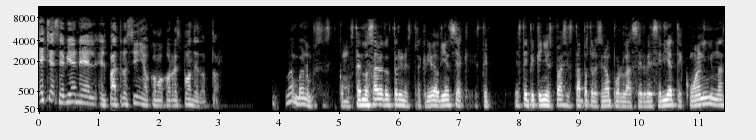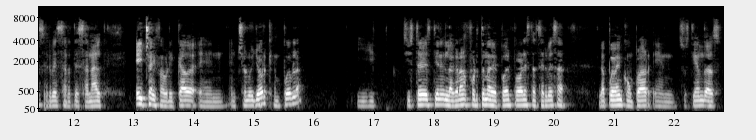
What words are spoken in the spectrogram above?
échese bien el, el patrocinio como corresponde, doctor. No, bueno, pues como usted lo sabe, doctor, y nuestra querida audiencia, que este, este pequeño espacio está patrocinado por la cervecería Tecuani, una cerveza artesanal hecha y fabricada en, en Cholo York, en Puebla. Y si ustedes tienen la gran fortuna de poder probar esta cerveza, la pueden comprar en sus tiendas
